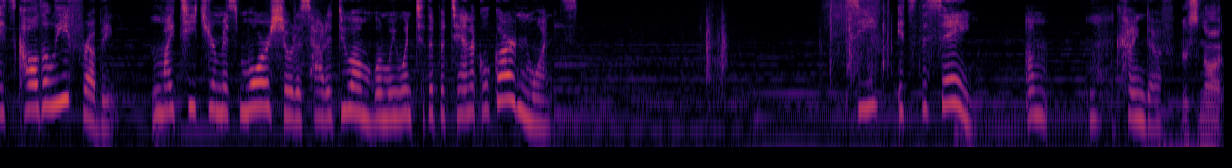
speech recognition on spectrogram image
It's called a leaf rubbing. My teacher, Miss Moore, showed us how to do them when we went to the botanical garden once. See, it's the same. Um, kind of. It's not.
